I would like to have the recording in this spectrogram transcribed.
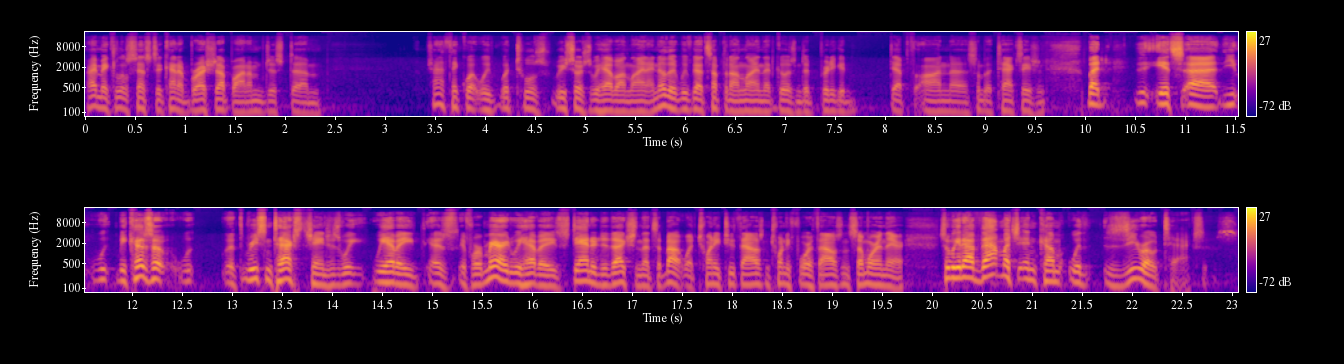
probably make a little sense to kind of brush up on them. Just um, trying to think what we what tools resources we have online. I know that we've got something online that goes into pretty good depth on uh, some of the taxation, but it's uh, you, we, because of, with recent tax changes, we, we have a as if we're married, we have a standard deduction that's about what 22,000, 24,000, somewhere in there. So we could have that much income with zero taxes.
